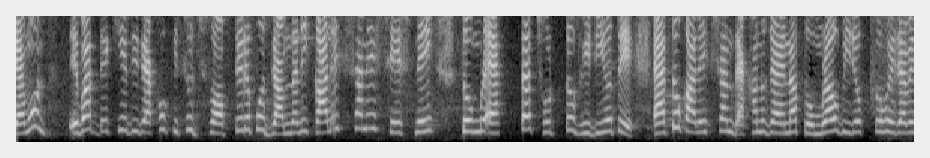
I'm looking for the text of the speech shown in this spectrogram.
কেমন? এবার দেখিয়ে দিই, দেখো, কিছু সফটের ওপর জামদানি। কালেকশানের শেষ নেই। তোমরা একটা ছোট্ট ভিডিওতে এত কালেকশান দেখানো যায় না, তোমরাও বিরক্ত হয়ে যাবে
